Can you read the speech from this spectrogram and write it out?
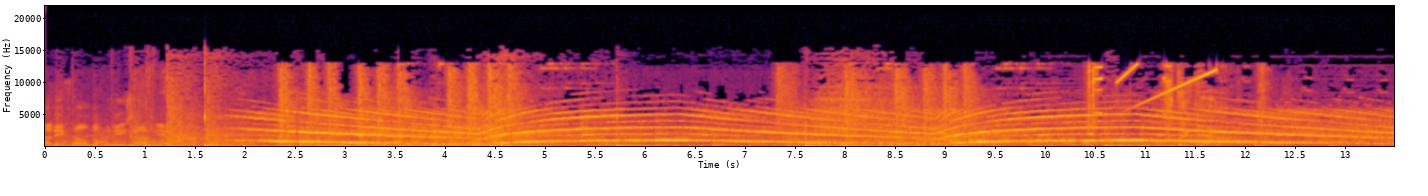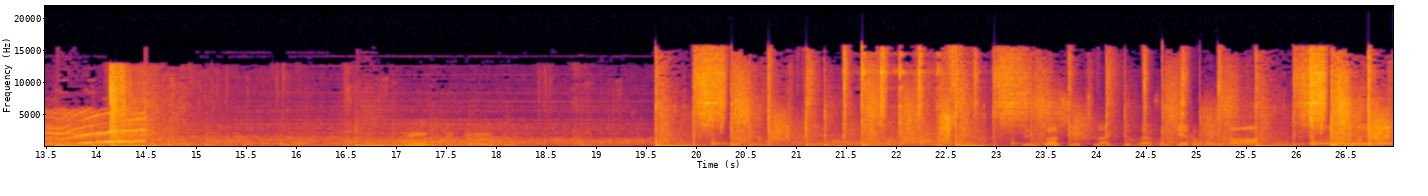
Bloody hell, the police are here. This bus looks like the perfect getaway car.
